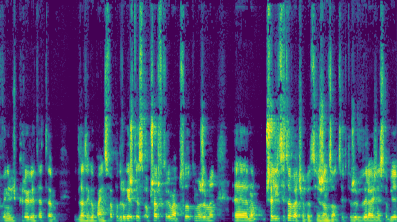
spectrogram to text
powinien być priorytetem dla tego państwa, po drugie, że to jest obszar, w którym absolutnie możemy e, no, przelicytować obecnie rządzących, którzy wyraźnie sobie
